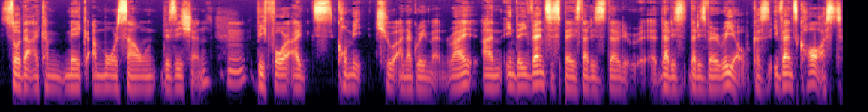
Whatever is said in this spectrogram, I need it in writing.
so that I can make a more sound decision Mm. before I commit to an agreement, right? And in the events space, that is that, that is that is very real because events cost.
